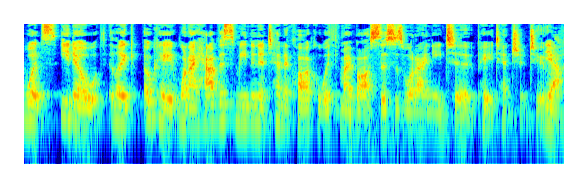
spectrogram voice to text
what's you know like okay when I have this meeting at ten o'clock with my boss, this is what I need to pay attention to. Yeah.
